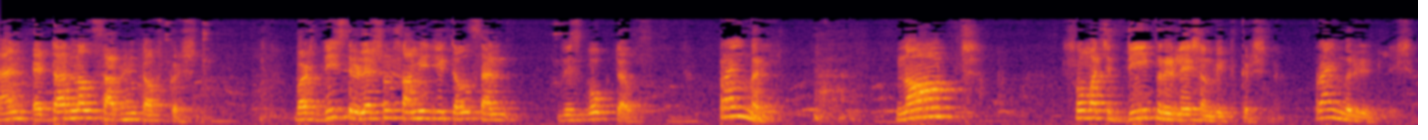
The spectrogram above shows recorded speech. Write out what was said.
and eternal servant of Krishna But this relation Swamiji tells and this book tells primary, not so much deep relation with Krishna, primary relation.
